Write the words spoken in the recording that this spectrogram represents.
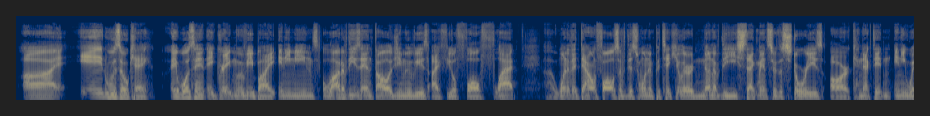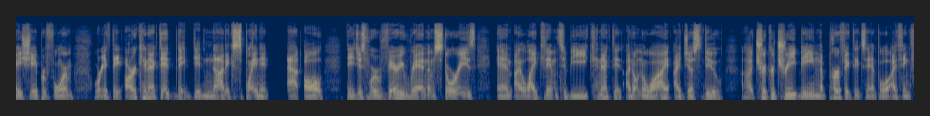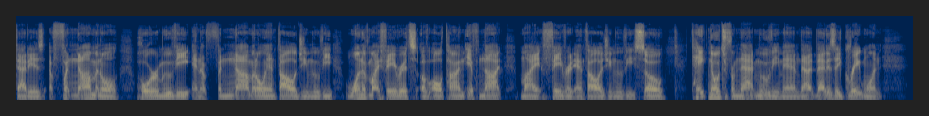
Uh, it was okay. It wasn't a great movie by any means. A lot of these anthology movies I feel fall flat. Uh, one of the downfalls of this one in particular, none of the segments or the stories are connected in any way, shape, or form. Or if they are connected, they did not explain it at all. They just were very random stories, and I like them to be connected. I don't know why, I just do. Uh, Trick 'r Treat being the perfect example, I think that is a phenomenal horror movie and a phenomenal anthology movie. One of my favorites of all time, if not my favorite anthology movie. So take notes from that movie, man. That that is a great one.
